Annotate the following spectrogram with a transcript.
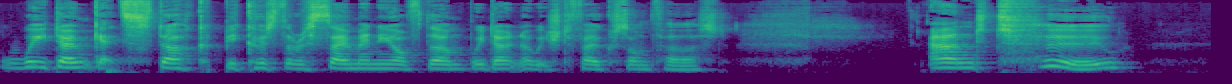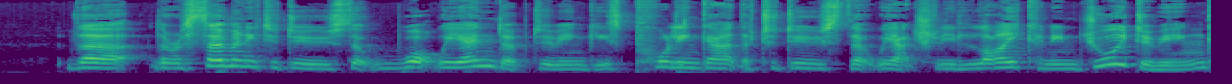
we don't get stuck because there are so many of them, we don't know which to focus on first. And two, that there are so many to dos that what we end up doing is pulling out the to dos that we actually like and enjoy doing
